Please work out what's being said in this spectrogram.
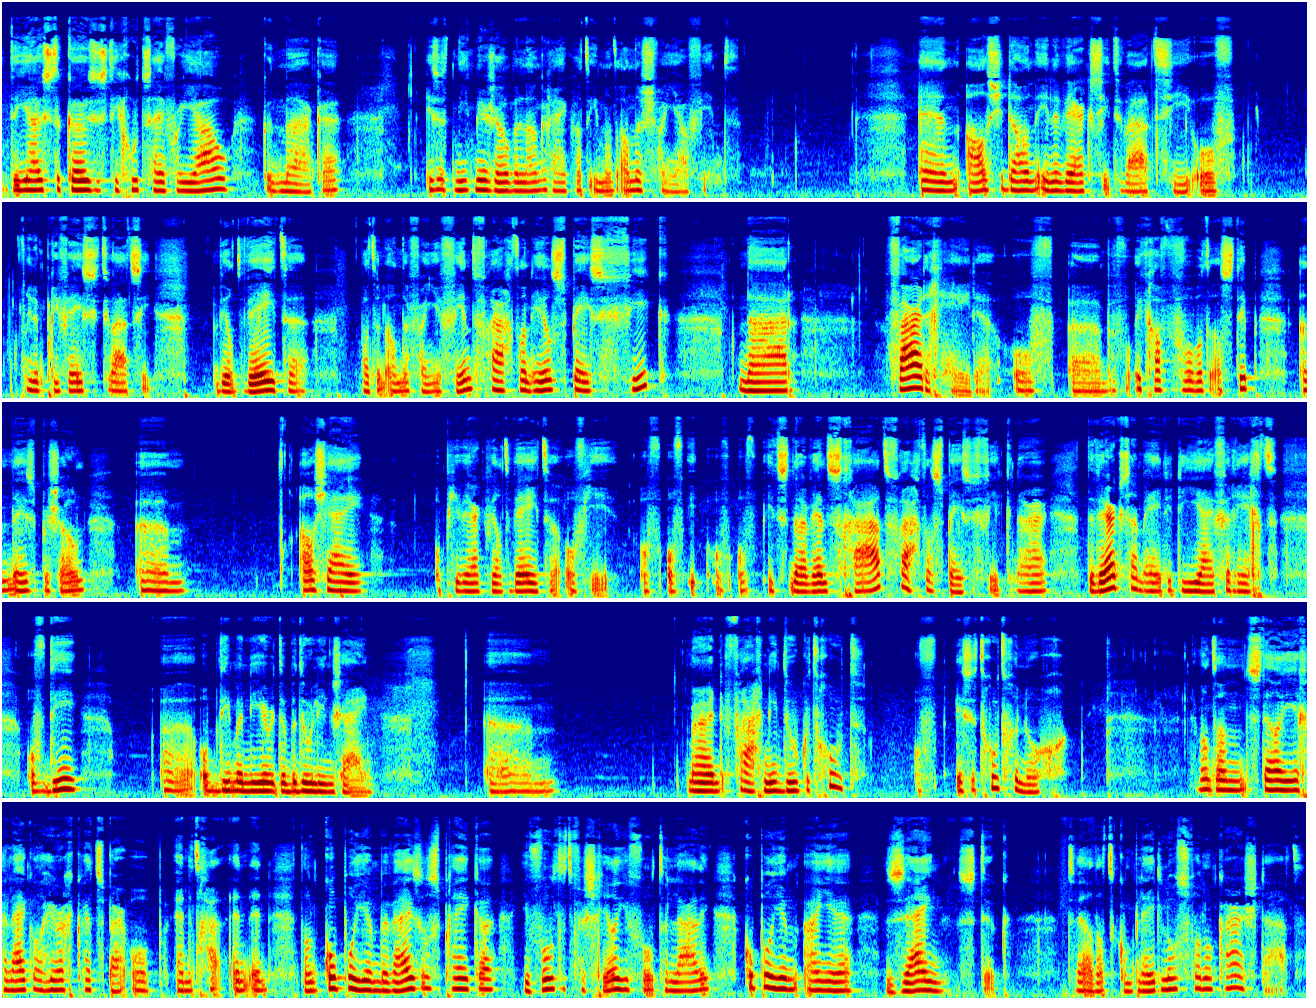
de juiste keuzes die goed zijn voor jou kunt maken, is het niet meer zo belangrijk wat iemand anders van jou vindt. En als je dan in een werksituatie of in een privésituatie wilt weten wat een ander van je vindt, vraag dan heel specifiek naar vaardigheden. Of uh, ik gaf bijvoorbeeld als tip aan deze persoon. Um, als jij op je werk wilt weten of je of, of, of, of iets naar wens gaat, vraag dan specifiek naar de werkzaamheden die jij verricht. Of die uh, op die manier de bedoeling zijn. Um, maar vraag niet, doe ik het goed? Of is het goed genoeg? Want dan stel je je gelijk al heel erg kwetsbaar op. En, het en, en dan koppel je hem bij wijze van spreken. Je voelt het verschil, je voelt de lading. Koppel je hem aan je zijn stuk. Terwijl dat compleet los van elkaar staat.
